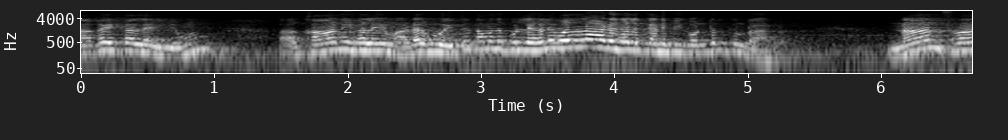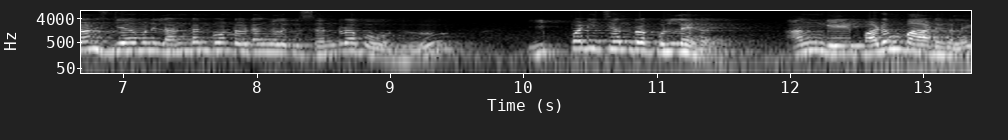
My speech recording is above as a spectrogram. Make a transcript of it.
நகைகளையும் காணிகளையும் அடகு வைத்து தமது பிள்ளைகளை வெளிநாடுகளுக்கு அனுப்பி கொண்டிருக்கின்றார்கள். நான் பிரான்ஸ் ஜெர்மனி லண்டன் போன்ற இடங்களுக்கு சென்றபோது இப்படி சென்ற பிள்ளைகள் அங்கே படும்பாடுகளை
